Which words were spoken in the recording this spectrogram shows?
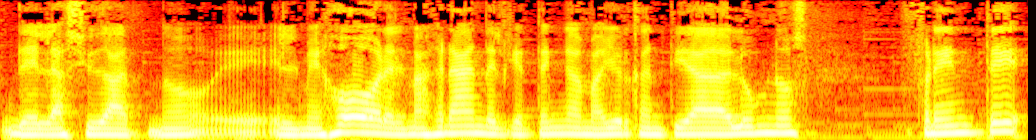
de la ciudad, ¿no? Eh, el mejor, el más grande, el que tenga mayor cantidad de alumnos frente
